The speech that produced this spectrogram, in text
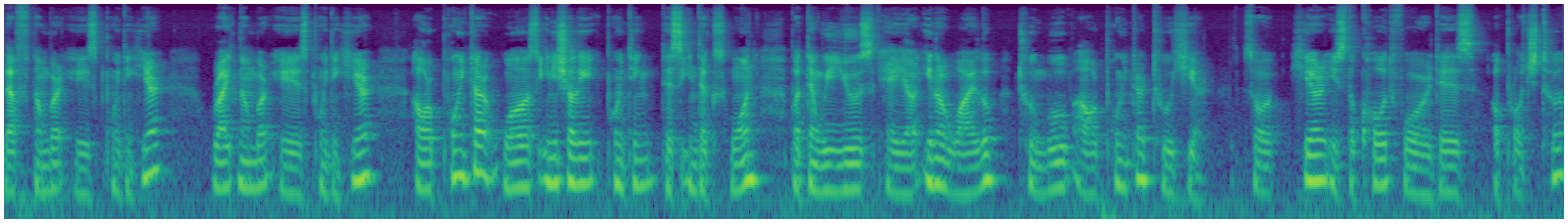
Left number is pointing here, right number is pointing here. Our pointer was initially pointing this index 1, but then we use a uh, inner while loop to move our pointer to here. So here is the code for this approach 2.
